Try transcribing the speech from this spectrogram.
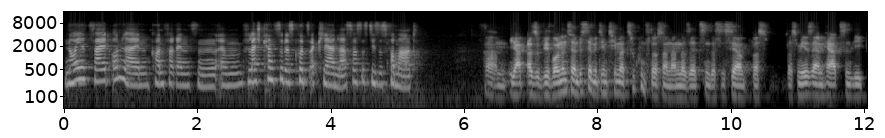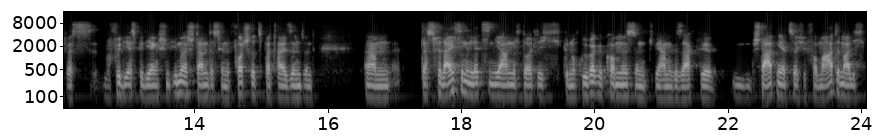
neue Zeit Online-Konferenzen? Ähm, vielleicht kannst du das kurz erklären, Lars. Was ist dieses Format? Ähm, ja, also wir wollen uns ja ein bisschen mit dem Thema Zukunft auseinandersetzen. Das ist ja was, was mir sehr am Herzen liegt, was, wofür die SPD eigentlich schon immer stand, dass wir eine Fortschrittspartei sind und ähm, das vielleicht in den letzten Jahren nicht deutlich genug rübergekommen ist. Und wir haben gesagt, wir starten jetzt solche Formate mal. Ich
